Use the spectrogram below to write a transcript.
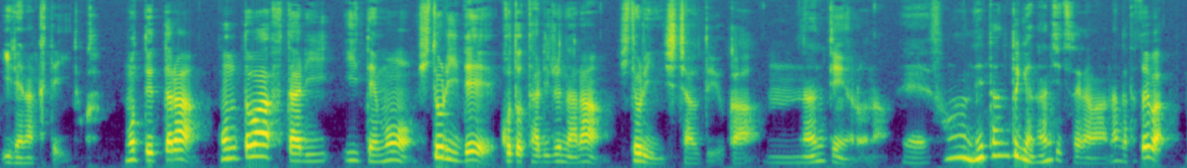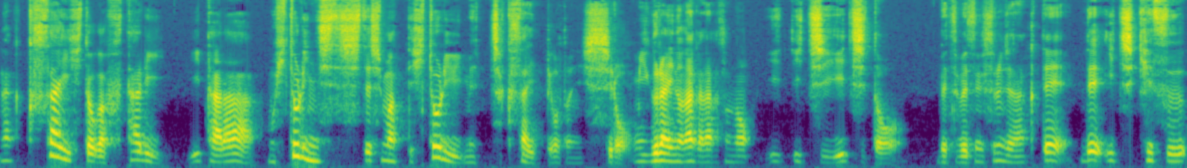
入れなくていいとか。もっと言ったら、本当は二人いても、一人でこと足りるなら、一人にしちゃうというか、うん、なんて言うんやろうな。えー、そのネタの時は何て言ってたかな。なんか例えば、なんか臭い人が二人いたら、もう一人にしてしまって一人めっちゃ臭いってことにしろ。みぐらいのなんか、なんかその、1、1と別々にするんじゃなくて、で、1消す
